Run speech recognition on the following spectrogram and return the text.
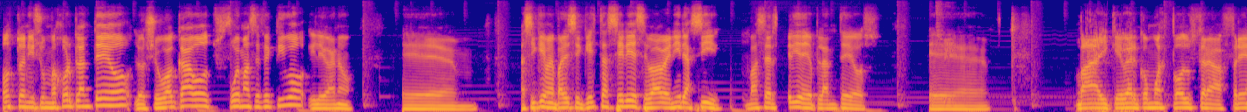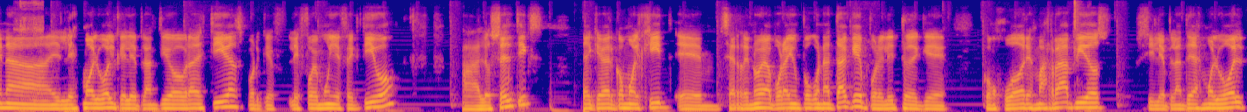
Boston hizo un mejor planteo, lo llevó a cabo, fue más efectivo y le ganó. Eh, Así que me parece que esta serie se va a venir así. Va a ser serie de planteos. Eh, va, hay que ver cómo Spolstra frena el small ball que le planteó Brad Stevens, porque le fue muy efectivo a los Celtics. Hay que ver cómo el hit eh, se renueva por ahí un poco en ataque, por el hecho de que con jugadores más rápidos, si le plantea small ball,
